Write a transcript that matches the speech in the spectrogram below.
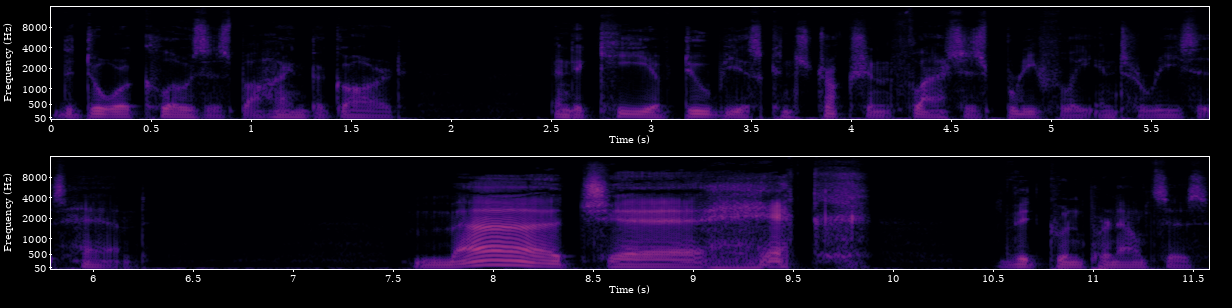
The door closes behind the guard, and a key of dubious construction flashes briefly in Therese's hand. Machahek, Vidkun pronounces.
